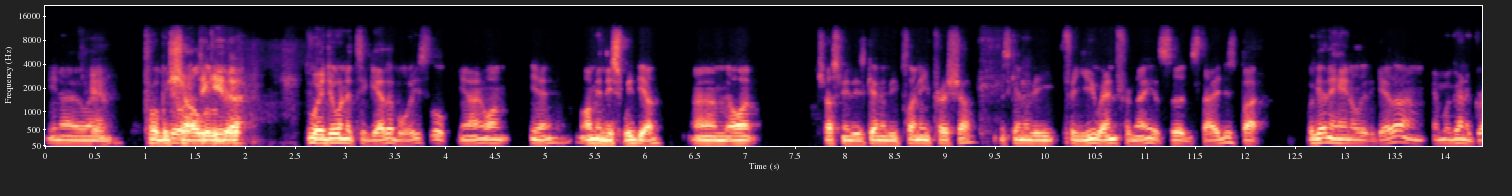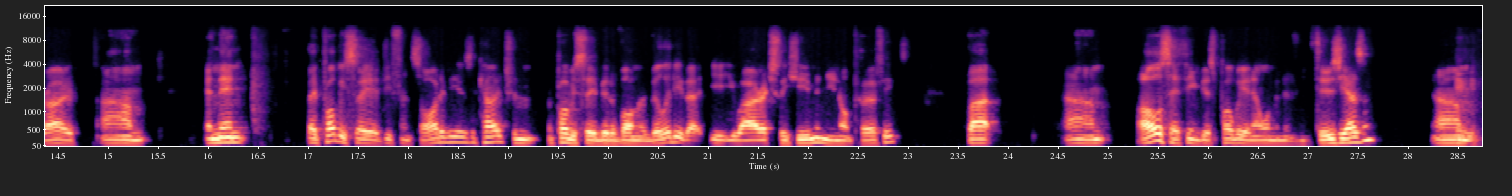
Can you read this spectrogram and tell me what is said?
you know, and yeah. probably Do show a little together. bit. We're doing it together, boys. Look, you know, I'm yeah, I'm in this with you. Um, I, trust me, there's going to be plenty of pressure. It's going to be for you and for me at certain stages, but we're going to handle it together and, and we're going to grow. Um, and then they probably see a different side of you as a coach and probably see a bit of vulnerability that you, you are actually human, you're not perfect. But um, I also think there's probably an element of enthusiasm um, mm.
